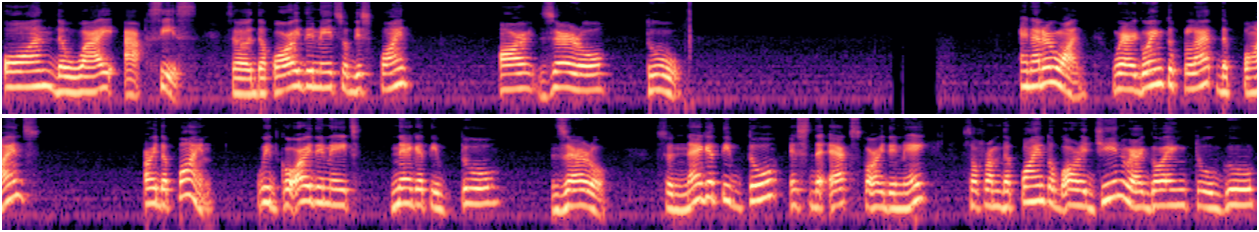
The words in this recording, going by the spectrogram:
on the y-axis. So the coordinates of this point are 0, 2. Another one, we are going to plot the points or the point with coordinates negative 2, 0. So negative 2 is the x-coordinate. So from the point of origin, we are going to go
